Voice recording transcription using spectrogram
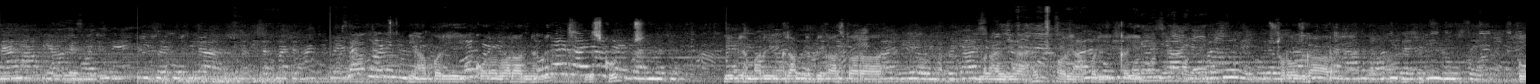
मैम आप यहाँ पे मौजूद हैं। यहाँ पर ये कोड़ा निर्मित बिस्कुट ये भी हमारे ग्रामीण विकास द्वारा बनाया गया है और यहाँ पर कई स्वरोजगार तो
